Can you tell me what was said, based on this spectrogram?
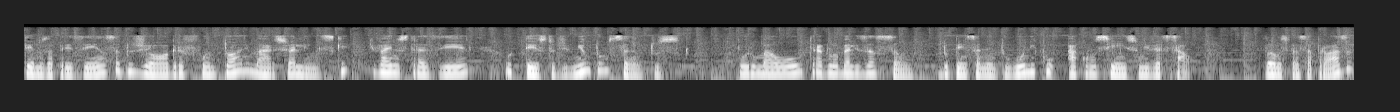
temos a presença do geógrafo Antônio Márcio Alinsky, que vai nos trazer o texto de Milton Santos, Por uma outra globalização, do pensamento único à consciência universal. Vamos para essa prosa?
